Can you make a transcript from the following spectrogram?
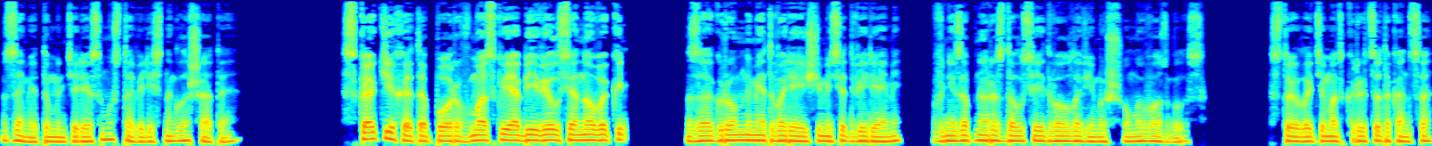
с заметным интересом уставились на глашатая. «С каких это пор в Москве объявился новый кн...» За огромными отворяющимися дверями Внезапно раздался едва уловимый шум и возглас. Стоило этим открыться до конца,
